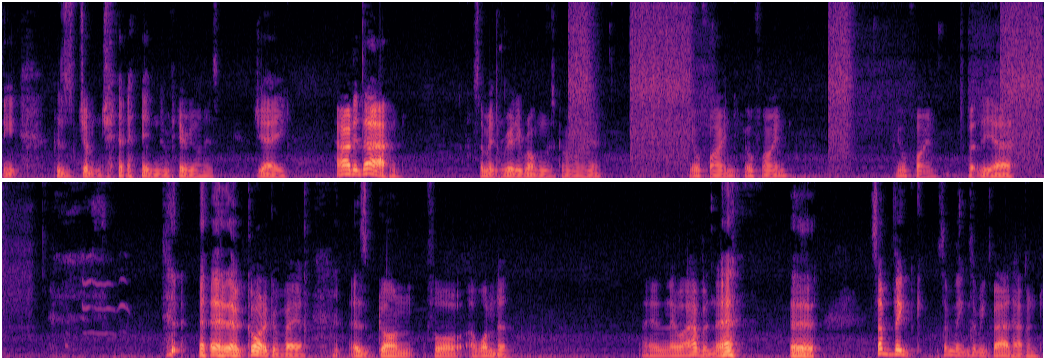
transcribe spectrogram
thingy because jump jet in Empyrion is J. How did that happen? Something really wrong has gone on here. You're fine. You're fine. You're fine. But the uh. the corner conveyor has gone for a wander. I don't know what happened there. something, something, something bad happened.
